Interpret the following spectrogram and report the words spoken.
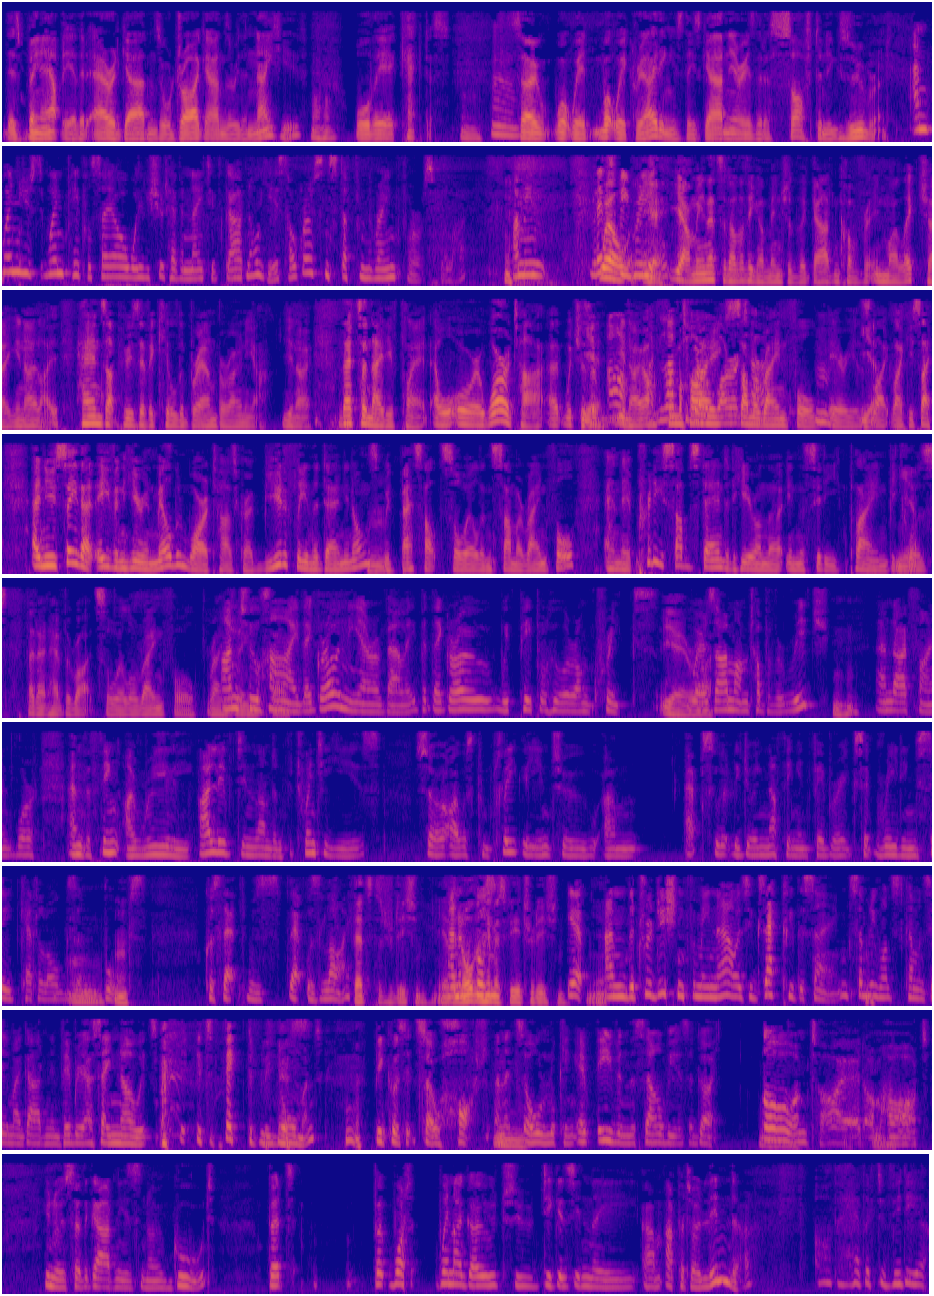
there's been out there that arid gardens or dry gardens are either native Uh-huh. or they're cactus. Mm. So what we're what we're creating is these garden areas that are soft and exuberant. And when you when people say, "Oh, well, you should have a native garden," oh yes, I'll grow some stuff from the rainforest, will I? I mean, let's well, be real. Yeah, yeah, I mean that's another thing I mentioned at the garden conference in my lecture. You know, like hands up, who's ever killed a brown boronia? You know, that's a native plant, or, or a waratah, uh, which is Yeah. a, Oh, you know I'd from love to grow high summer rainfall areas, Yeah. like like you say, and you see that even here in Melbourne, waratahs grow beautifully in the Dandenongs Mm. with basalt soil and summer rainfall, and they're pretty substandard here on the in the city plain because they don't have the right soil or rainfall. I'm too so- high. They grow in the Yarra Valley, but they grow with people who are on creeks. Yeah, Whereas right. I'm on top of a ridge, mm-hmm. and I find war. And the thing I really, I lived in London for 20 years, so I was completely into um, absolutely doing nothing in February except reading seed catalogues and mm-hmm. books, because that was that was life. That's the tradition. Yeah, the And of Northern course- Hemisphere tradition. Yep, and the tradition for me now is exactly the same. Somebody wants to come and see my garden in February. I say no, it's it's effectively dormant because it's so hot and it's mm. all looking. Even the salvias are going. Mm. Oh, I'm tired. I'm hot. You know, so the garden is no good. But but what when I go to diggers in the um, up at Olinda, oh, they have a Davidia,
